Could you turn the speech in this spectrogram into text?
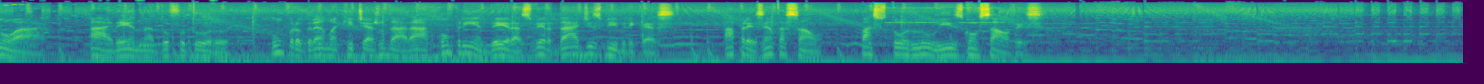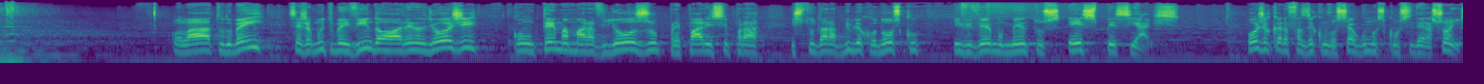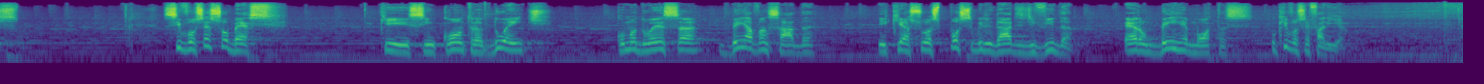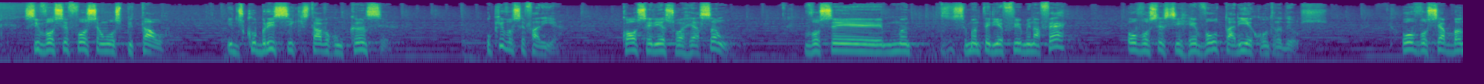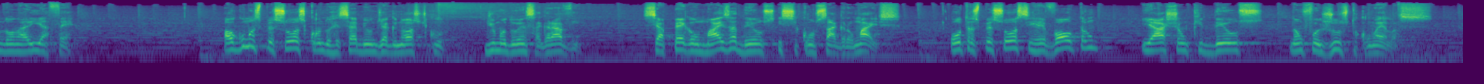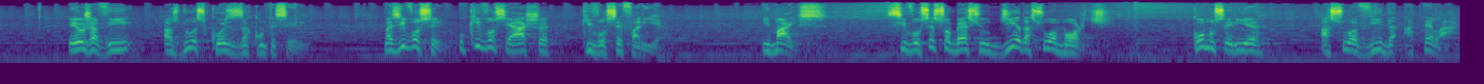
No ar, Arena do Futuro. Um programa que te ajudará a compreender as verdades bíblicas. Apresentação: Pastor Luiz Gonçalves. Olá, tudo bem? Seja muito bem-vindo à Arena de hoje com um tema maravilhoso. Prepare-se para estudar a Bíblia conosco e viver momentos especiais. Hoje eu quero fazer com você algumas considerações. Se você soubesse que se encontra doente, com uma doença bem avançada e que as suas possibilidades de vida eram bem remotas, o que você faria? Se você fosse a um hospital e descobrisse que estava com câncer, o que você faria? Qual seria a sua reação? Você se manteria firme na fé? Ou você se revoltaria contra Deus? Ou você abandonaria a fé? Algumas pessoas, quando recebem um diagnóstico de uma doença grave, se apegam mais a Deus e se consagram mais. Outras pessoas se revoltam e acham que Deus não foi justo com elas. Eu já vi as duas coisas acontecerem. Mas e você? O que você acha que você faria? E mais, se você soubesse o dia da sua morte, como seria a sua vida até lá?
